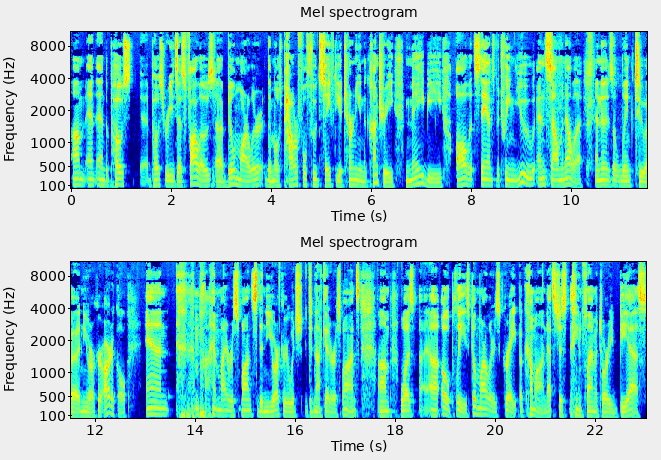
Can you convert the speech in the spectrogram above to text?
um, and and the post post reads as follows: Bill Marler, the most powerful food safety attorney in the country, may be all that stands between you and salmonella. And then there's a link to a New Yorker article. And my, my, response to the New Yorker, which did not get a response, um, was, uh, "Oh, please, Bill Marler is great, but come on, that's just inflammatory BS."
